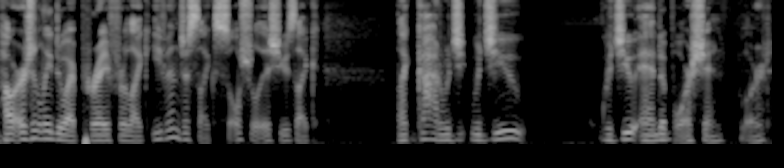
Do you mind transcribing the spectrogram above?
how urgently do I pray for like even just like social issues, like like God, would you would you would you end abortion, Lord?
